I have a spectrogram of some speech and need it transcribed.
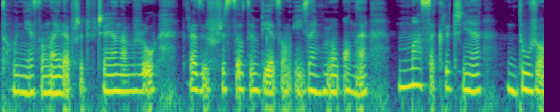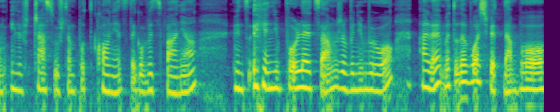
to nie są najlepsze ćwiczenia na brzuch, Teraz już wszyscy o tym wiedzą i zajmują one masakrycznie dużą ilość czasu już tam pod koniec tego wyzwania. Więc ja nie polecam, żeby nie było, ale metoda była świetna, bo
